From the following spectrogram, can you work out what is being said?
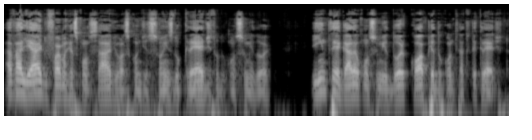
avaliar de forma responsável as condições do crédito do consumidor e entregar ao consumidor cópia do contrato de crédito.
